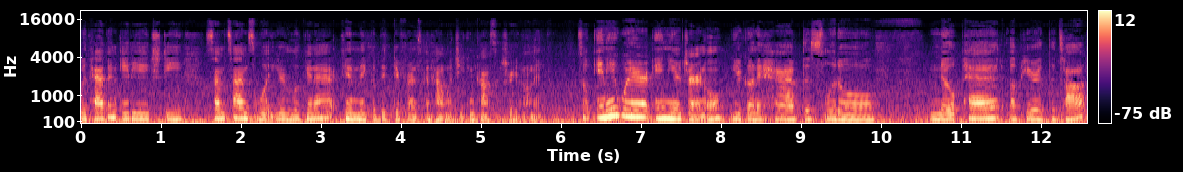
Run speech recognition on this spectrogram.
With having ADHD, sometimes what you're looking at can make a big difference in how much you can concentrate on it. So anywhere in your journal, you're gonna have this little notepad up here at the top.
